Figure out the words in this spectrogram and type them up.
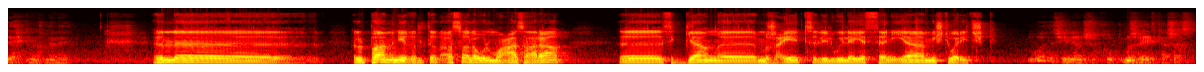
لا يحكم الخمانيه البا غلت الاصاله والمعاصرة آه، ثقا آه، مجعيت للولاية الثانية مش تواريتشك. وهذا الشيء اللي نشوفو مجعيت كشخص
